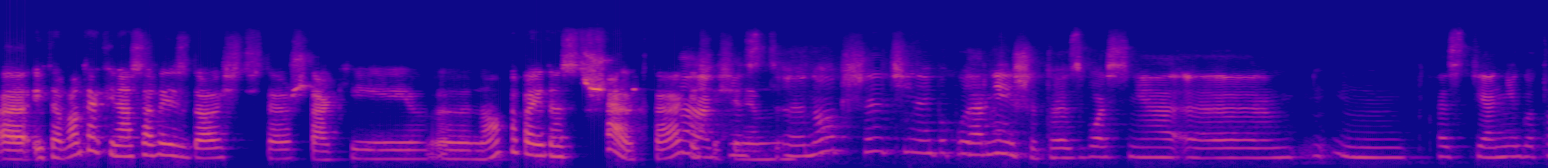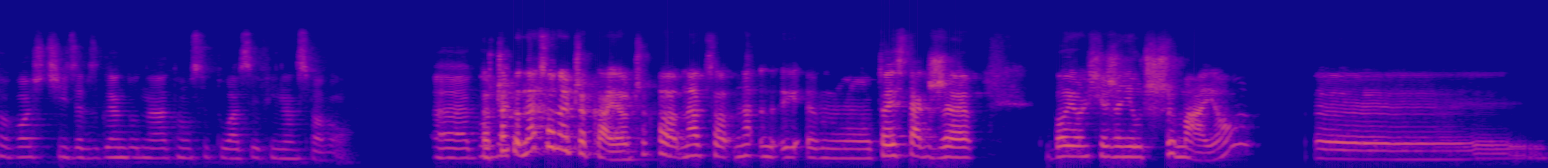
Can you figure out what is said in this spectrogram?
E, I ten wątek finansowy jest dość też taki, y, no chyba jeden z trzech, tak? Tak, Jeśli się nie jest e, no, trzeci najpopularniejszy. To jest właśnie mm, kwestia niegotowości ze względu na tą sytuację finansową. E, bo na co one czekają? Czego, na co, na, y, ym, to jest tak, że boją się, że nie utrzymają? Yy,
